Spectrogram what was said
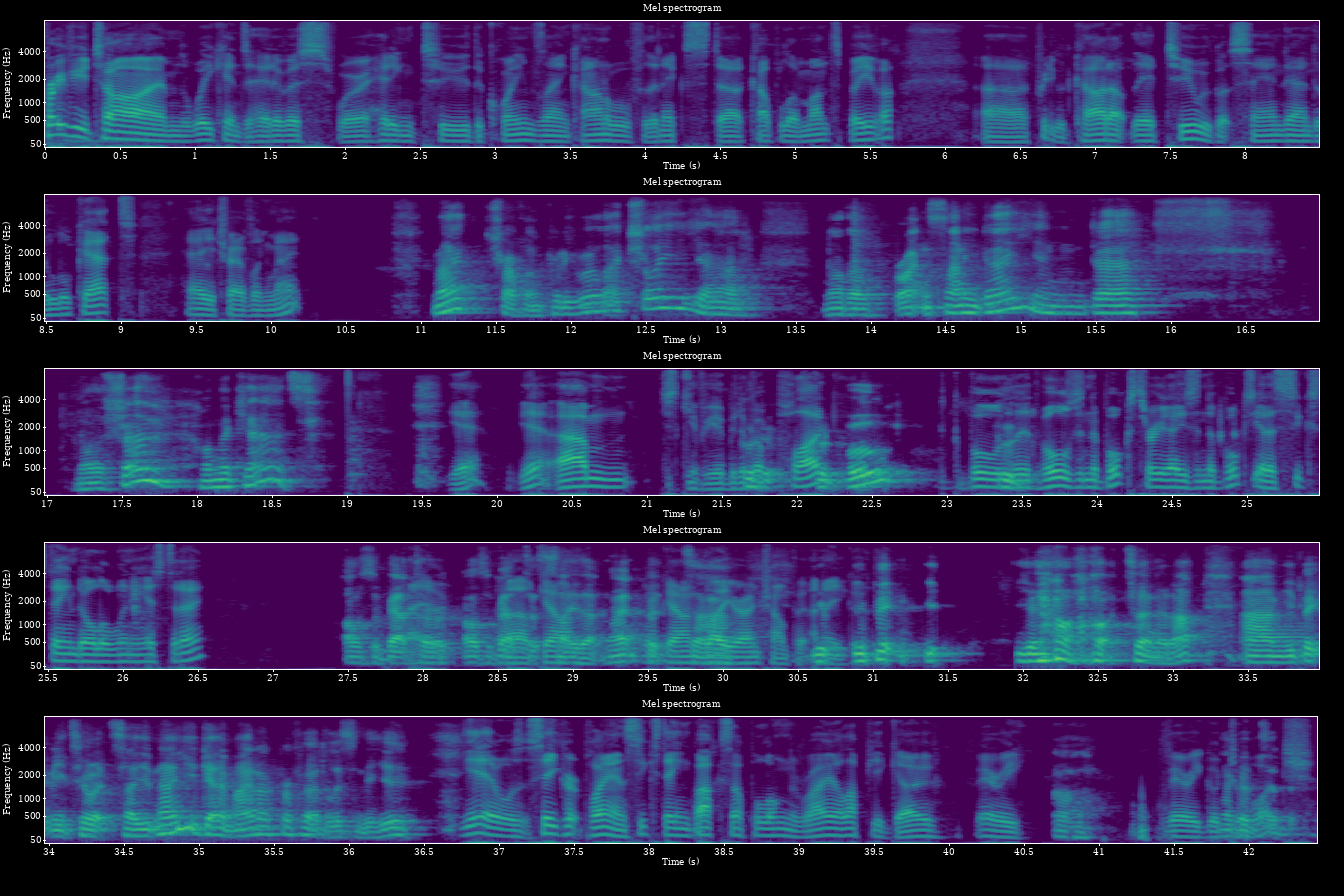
preview time. The weekend's ahead of us. We're heading to the Queensland Carnival for the next uh, couple of months, Beaver. Uh, pretty good card up there too. We've got Sandown to look at. How are you travelling, mate? Mate, travelling pretty well actually. Uh, another bright and sunny day and uh, another show on the cards. Yeah, yeah. Um, just give you a bit good, of a plug. Good bull. Bull, good. The bull's in the books. Three days in the books. You had a sixteen dollar winner yesterday. I was about to. I was about to say on, that, mate. But go and blow uh, your own trumpet. You, you, you, you, yeah, I'll turn it up. Um, you beat me to it. So, you, no, you go, mate. I prefer to listen to you. Yeah, it was a secret plan. 16 bucks up along the rail. Up you go. Very, oh, very good to watch.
